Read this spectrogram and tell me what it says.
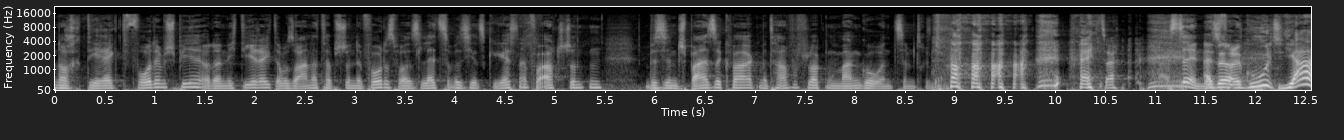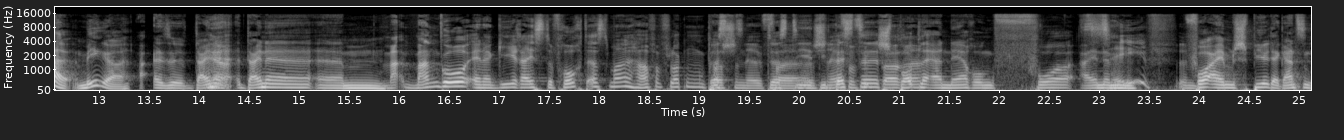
noch direkt vor dem Spiel, oder nicht direkt, aber so anderthalb Stunden vor, das war das letzte, was ich jetzt gegessen habe, vor acht Stunden, ein bisschen Speisequark mit Haferflocken, Mango und Zimt drüber. Alter. Was denn? Das Also- ist voll gut. Ja, mega. Also deine, Ja. deine ähm, Ma Mango, energiereichste Frucht erstmal, Haferflocken, hast, schnell, du hast die, die beste Sportlerernährung vor einem, Safe. vor einem Spiel der ganzen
